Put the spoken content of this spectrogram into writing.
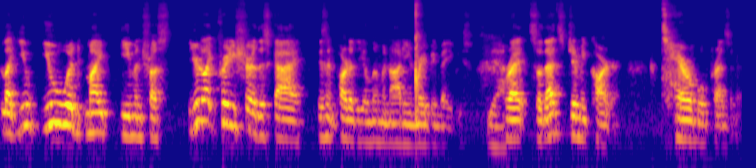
like you you would might even trust. You're like pretty sure this guy isn't part of the Illuminati and raping babies, Yeah, right? So that's Jimmy Carter. Terrible president.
